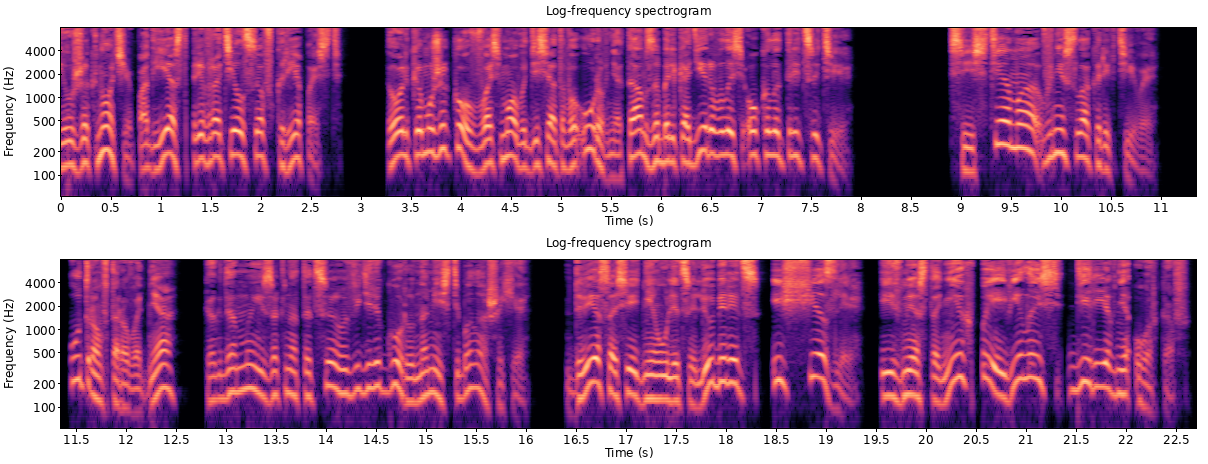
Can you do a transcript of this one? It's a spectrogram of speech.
и уже к ночи подъезд превратился в крепость. Только мужиков восьмого-десятого уровня там забаррикадировалось около тридцати. Система внесла коррективы. Утром второго дня когда мы из окна ТЦ увидели гору на месте Балашихи. Две соседние улицы Люберец исчезли, и вместо них появилась деревня орков.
